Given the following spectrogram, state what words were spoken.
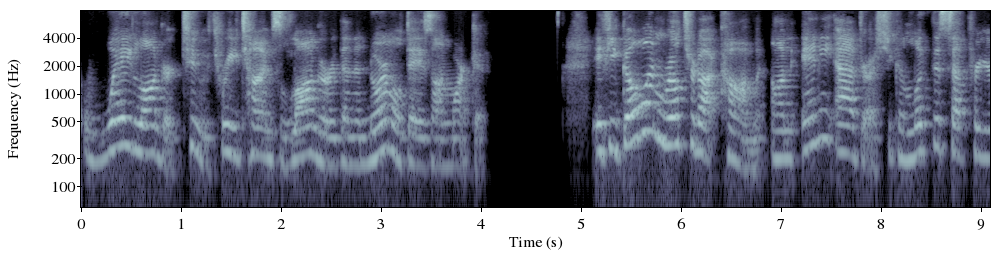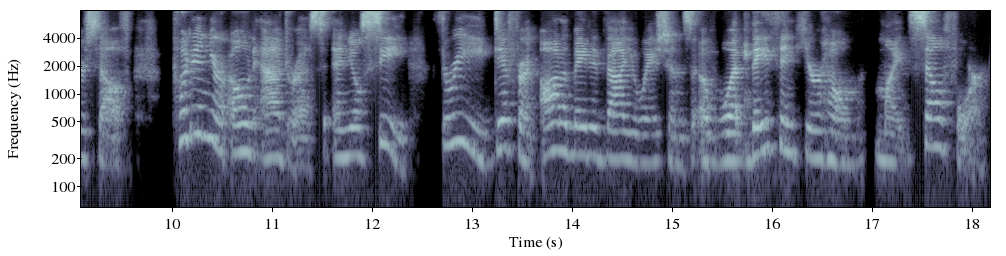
way longer two three times longer than the normal days on market if you go on realtor.com on any address, you can look this up for yourself put in your own address and you'll see three different automated valuations of what they think your home might sell for.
